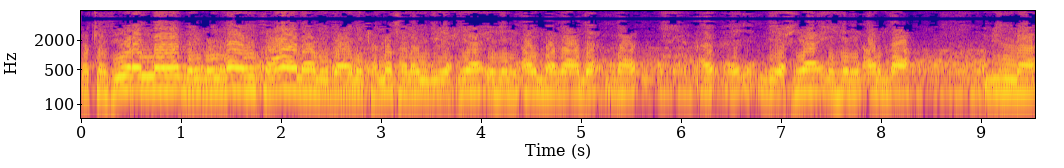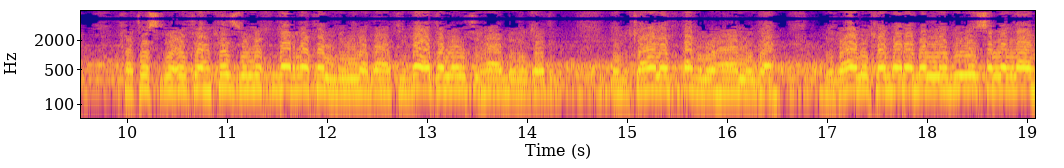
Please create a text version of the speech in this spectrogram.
وكثيرا ما يضرب الله تعالى لذلك مثلا بإحيائه الأرض بعد, بإحيائه الأرض بالماء فتصبح تهتز مخضرة بالنبات بعد موتها بالجدب إن كانت قبل هامدة لذلك ضرب النبي صلى الله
